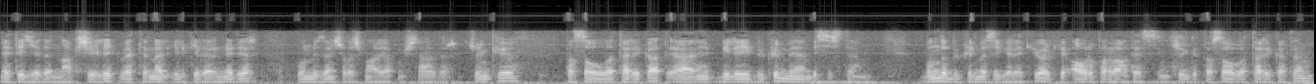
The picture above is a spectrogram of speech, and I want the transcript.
Neticede Nakşilik ve temel ilkeleri nedir? Bunun üzerine çalışmalar yapmışlardır. Çünkü tasavvuf ve tarikat yani bileği bükülmeyen bir sistem. Bunun da bükülmesi gerekiyor ki Avrupa rahat etsin. Çünkü tasavvuf ve tarikatın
